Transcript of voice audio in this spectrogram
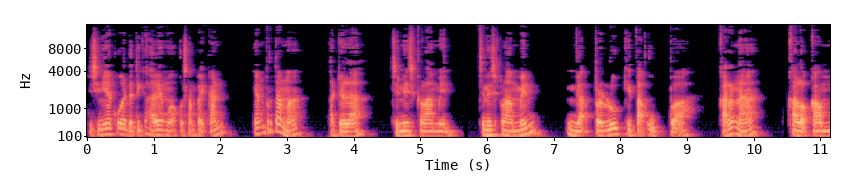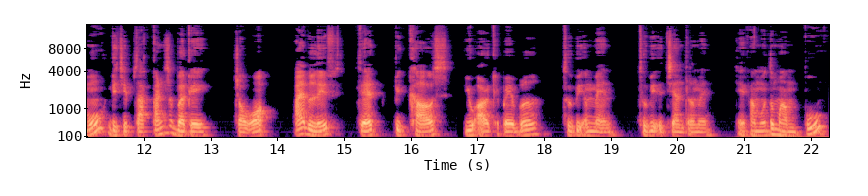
Di sini aku ada tiga hal yang mau aku sampaikan. Yang pertama adalah jenis kelamin. Jenis kelamin nggak perlu kita ubah karena kalau kamu diciptakan sebagai cowok, I believe that because you are capable to be a man, to be a gentleman. Jadi kamu tuh mampu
